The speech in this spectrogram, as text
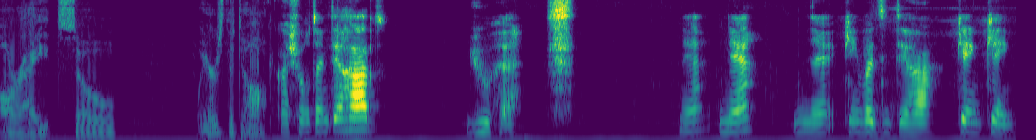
All right, so where's the dog? O cachorro tá enterrado. Ju- Né? Né? Né? Quem vai desenterrar? Quem? Quem?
